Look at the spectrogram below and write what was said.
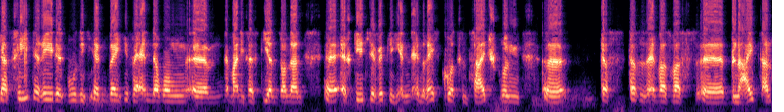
Jahrzehnte redet, wo sich irgendwelche Veränderungen äh, manifestieren, sondern äh, es geht hier wirklich in, in recht kurzen Zeitsprüngen. Äh, das, das ist etwas, was äh, bleibt an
